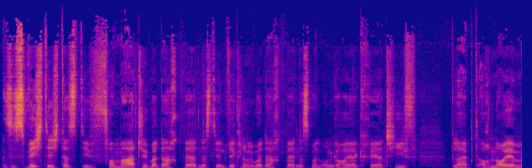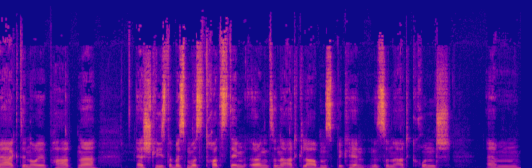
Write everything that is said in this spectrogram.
es ist wichtig, dass die Formate überdacht werden, dass die Entwicklung überdacht werden, dass man ungeheuer kreativ bleibt, auch neue Märkte, neue Partner erschließt, aber es muss trotzdem irgendeine so Art Glaubensbekenntnis, so eine Art Grundvertrauen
